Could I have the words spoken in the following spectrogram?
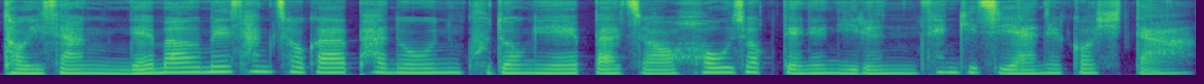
더 이상 내 마음의 상처가 파놓은 구덩이에 빠져 허우적대는 일은 생기지 않을 것이다.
